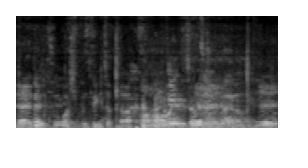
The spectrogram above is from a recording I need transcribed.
네, 네. 어, 10분 되게 짧다. 어, 예, 좀 짧아요. 예, 예.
